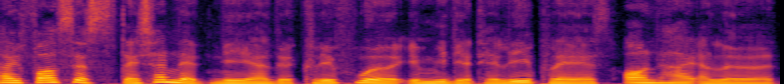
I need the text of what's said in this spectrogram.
Thai forces stationed near the cliff were immediately placed on high alert.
